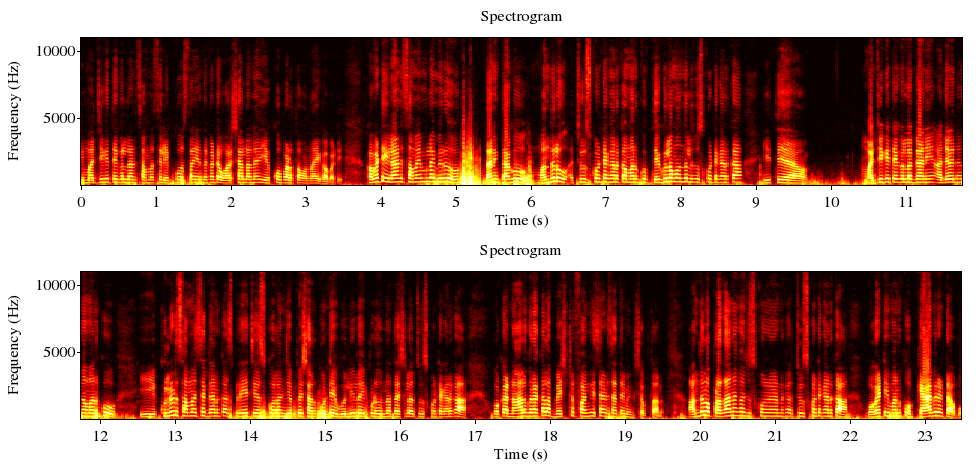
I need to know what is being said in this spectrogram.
ఈ మజ్జిగ తెగులు లాంటి సమస్యలు ఎక్కువ వస్తాయి ఎందుకంటే వర్షాలు అనేవి ఎక్కువ పడుతూ ఉన్నాయి కాబట్టి. కాబట్టి ఇలాంటి సమయంలో మీరు దానికి తగు మందులు చూసుకుంటే కనుక మనకు తెగుల మందులు చూసుకుంటే కనుక ఈ మజ్జిగ తెగుళ్ళకు కానీ అదేవిధంగా మనకు ఈ కుళ్ళుడు సమస్యకు కనుక స్ప్రే చేసుకోవాలని చెప్పేసి అనుకుంటే ఉల్లిలో ఇప్పుడు ఉన్న దశలో చూసుకుంటే కనుక ఒక నాలుగు రకాల బెస్ట్ ఫంగిసైడ్స్ అయితే మీకు చెప్తాను. అందులో ప్రధానంగా చూసుకుంటే కనుక చూసుకుంటే కనుక ఒకటి మనకు క్యాబ్రెటాప్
